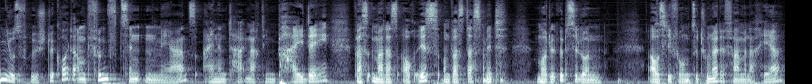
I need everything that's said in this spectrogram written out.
News Frühstück. Heute am 15. März, einen Tag nach dem Pi Day, was immer das auch ist und was das mit Model Y Auslieferung zu tun hat, erfahren wir nachher.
